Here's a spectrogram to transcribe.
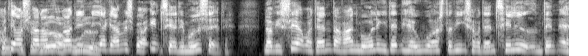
og det er du også så fair nok, møder ude. Det, jeg gerne vil spørge ind til, er det modsatte. Når vi ser, hvordan der var en måling i den her uge også, der viser, hvordan tilliden den er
